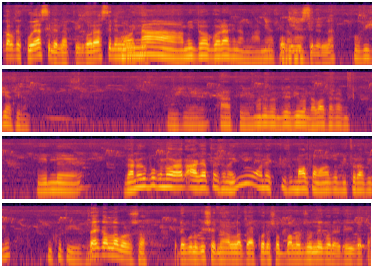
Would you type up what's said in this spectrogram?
কালকে কই আসছিলেন আপনি? ঘরে আসছিলেন না আমি তো ঘরে না আমি আসছিলাম অফিসে ছিলেন না? অফিসে আসছিলাম। অফিসে তাতে মনে করেন যে জীবনটা বাঁচা কারণ এমনি জানের উপর কোনো আর আঘাত আসে নাই। অনেক কিছু মাল সামান আছে ভিতরে আছিল ক্ষতি হয়েছে। তাই আল্লাহ ভরসা এটা কোনো বিষয় না আল্লাহ যা করে সব ভালোর জন্যই করে এটাই কথা।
